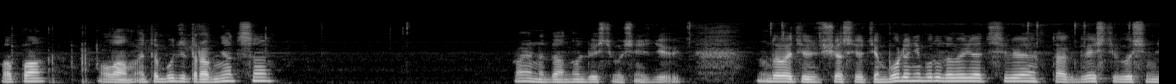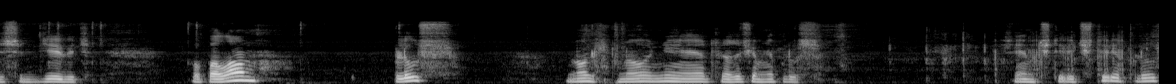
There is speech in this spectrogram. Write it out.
пополам. Это будет равняться, правильно, да, 0,289. Ну, давайте сейчас я тем более не буду доверять себе. Так, 289 пополам плюс 0. Ну нет, а зачем мне плюс? 744 плюс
